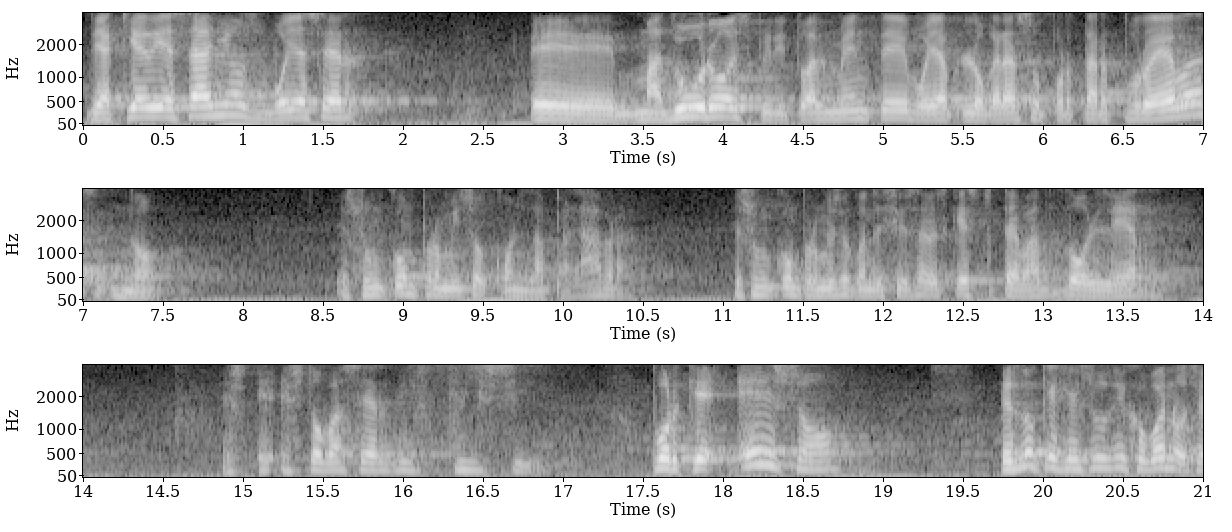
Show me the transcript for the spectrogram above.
de aquí a 10 años voy a ser eh, maduro espiritualmente, voy a lograr soportar pruebas. No, es un compromiso con la palabra. Es un compromiso con decir, sabes que esto te va a doler. esto va a ser difícil. Porque eso es lo que Jesús dijo, bueno, si,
